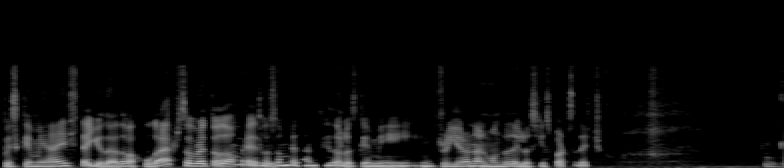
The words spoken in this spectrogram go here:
pues que me ha este, ayudado a jugar, sobre todo hombres. Los hombres han sido los que me instruyeron al mundo de los esports, de hecho. Ok.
